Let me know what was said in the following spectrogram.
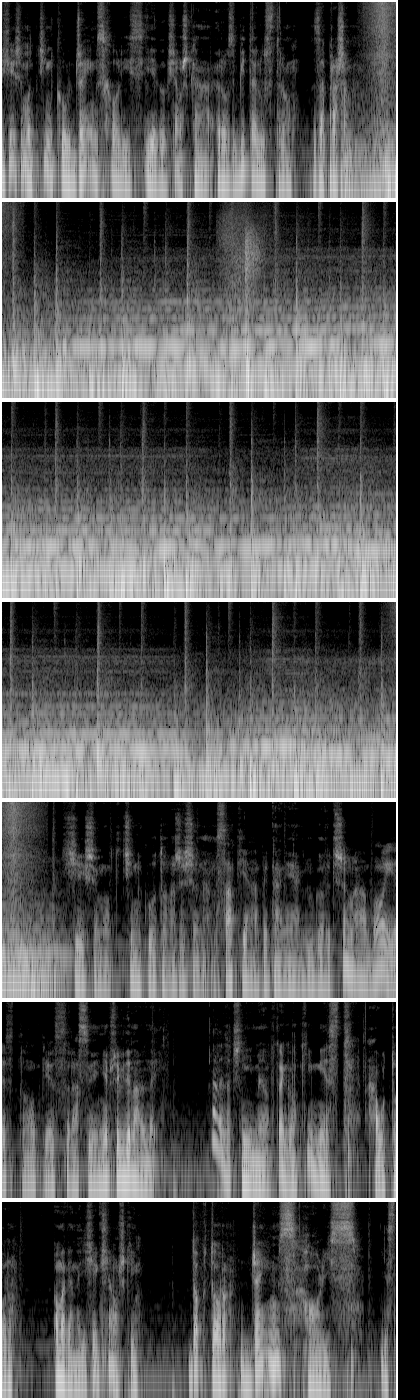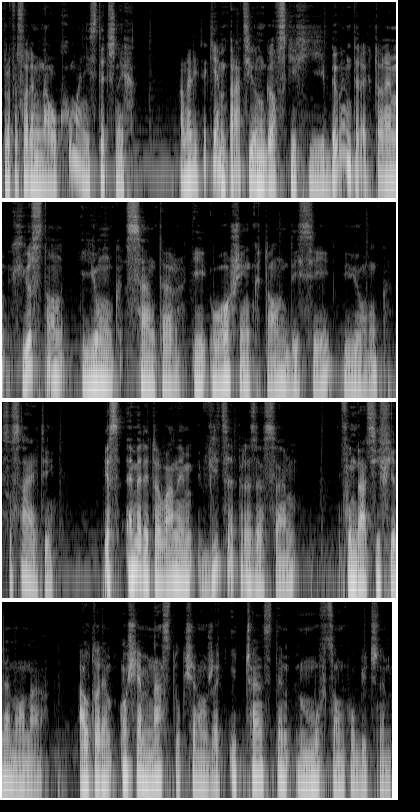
dzisiejszym odcinku James Hollis i jego książka Rozbite lustro. Zapraszam. W dzisiejszym odcinku towarzyszy nam Satya. Pytanie, jak długo wytrzyma, bo jest to pies rasy nieprzewidywalnej. Ale zacznijmy od tego, kim jest autor omawianej dzisiaj książki. Dr James Hollis jest profesorem nauk humanistycznych, analitykiem prac jungowskich i byłym dyrektorem Houston Jung Center i Washington DC Jung Society. Jest emerytowanym wiceprezesem Fundacji Filemona, autorem 18 książek i częstym mówcą publicznym.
